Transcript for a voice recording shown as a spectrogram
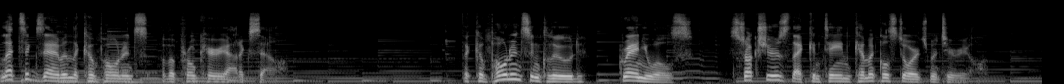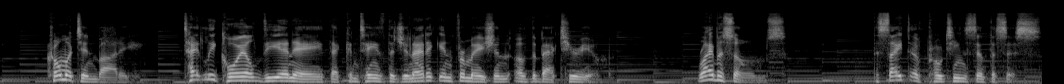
Let's examine the components of a prokaryotic cell. The components include granules, structures that contain chemical storage material. Chromatin body, tightly coiled DNA that contains the genetic information of the bacterium. Ribosomes, the site of protein synthesis.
